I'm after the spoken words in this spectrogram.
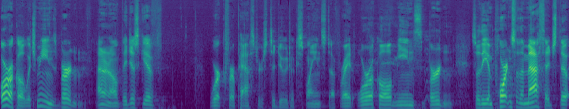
Oracle, which means burden. I don't know. They just give work for pastors to do to explain stuff, right? Oracle means burden. So the importance of the message, the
